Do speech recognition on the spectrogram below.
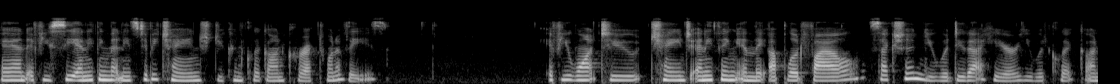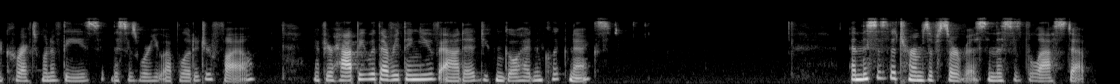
And if you see anything that needs to be changed, you can click on Correct one of these. If you want to change anything in the Upload File section, you would do that here. You would click on Correct one of these. This is where you uploaded your file. If you're happy with everything you've added, you can go ahead and click Next. And this is the terms of service, and this is the last step.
